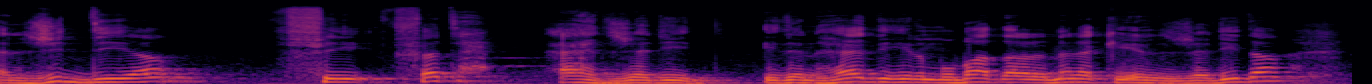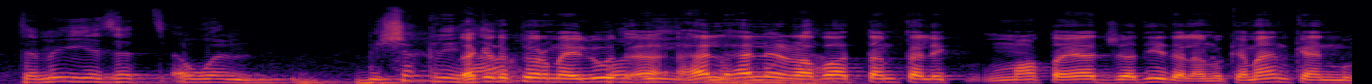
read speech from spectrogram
الجدية في فتح عهد جديد. إذا هذه المبادرة الملكية الجديدة تميزت اولا بشكلها لكن دكتور ميلود هل هل الرباط تمتلك معطيات جديدة؟ لأنه كمان كان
